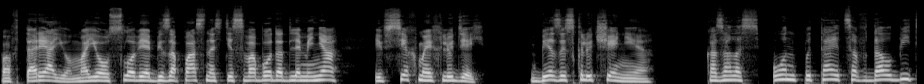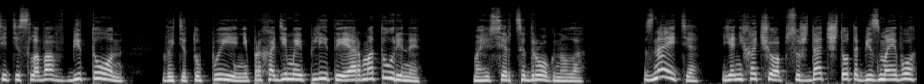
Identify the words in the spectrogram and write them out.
«Повторяю, мое условие безопасности – свобода для меня и всех моих людей. Без исключения». Казалось, он пытается вдолбить эти слова в бетон, в эти тупые, непроходимые плиты и арматурины. Мое сердце дрогнуло. «Знаете, я не хочу обсуждать что-то без моего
